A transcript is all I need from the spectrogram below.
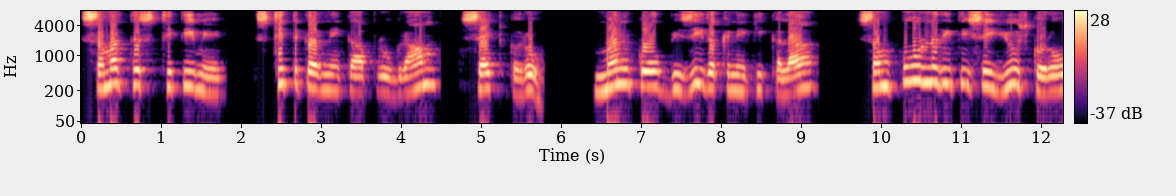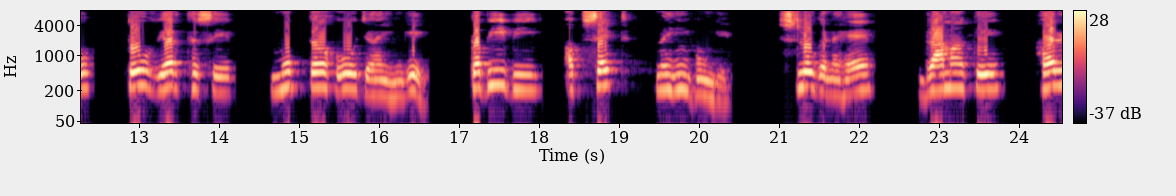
समर्थ स्थिति में स्थित करने का प्रोग्राम सेट करो। मन को बिज़ी रखने की कला संपूर्ण रीति से यूज़ करो तो व्यर्थ से मुक्त हो जाएँगे। कभी भी अपसेट नहीं होंगे। स्लोगन है, ड्रामा के हर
